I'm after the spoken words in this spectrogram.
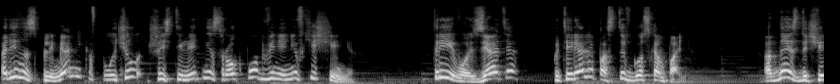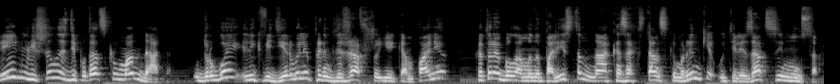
Один из племянников получил шестилетний срок по обвинению в хищениях. Три его зятя потеряли посты в госкомпаниях. Одна из дочерей лишилась депутатского мандата, у другой ликвидировали принадлежавшую ей компанию, которая была монополистом на казахстанском рынке утилизации мусора.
